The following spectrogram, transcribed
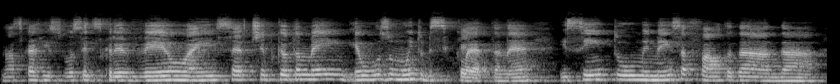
Nossa, Carriço, você descreveu aí certinho, porque eu também eu uso muito bicicleta, né? E sinto uma imensa falta da, da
